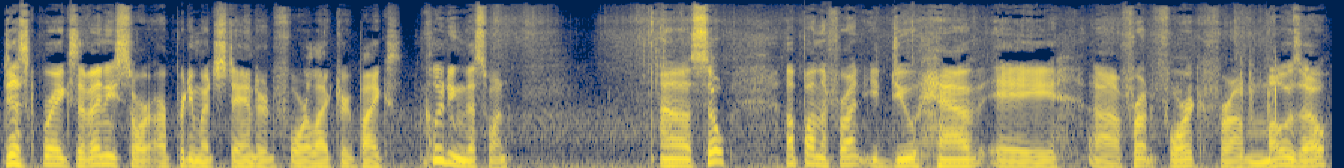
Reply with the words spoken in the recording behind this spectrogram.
disc brakes of any sort are pretty much standard for electric bikes, including this one. Uh, so up on the front, you do have a uh, front fork from Mozo.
